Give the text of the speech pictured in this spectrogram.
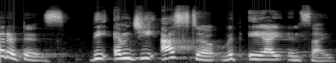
here it is, the MG Astor with AI inside.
